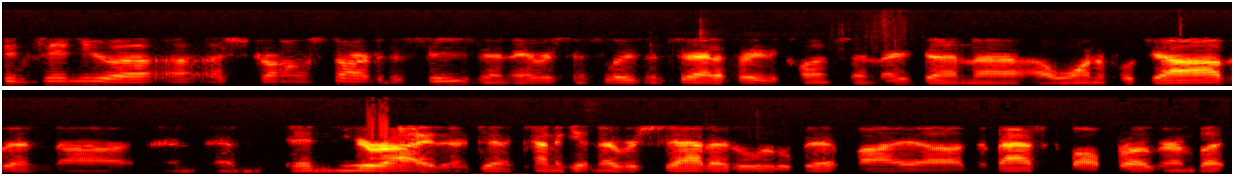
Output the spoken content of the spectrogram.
continue a, a strong start to the season. Ever since losing two out of three to Clemson, they've done a, a wonderful job, and, uh, and and and you're right, they're get, kind of getting overshadowed a little bit by uh, the basketball program, but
